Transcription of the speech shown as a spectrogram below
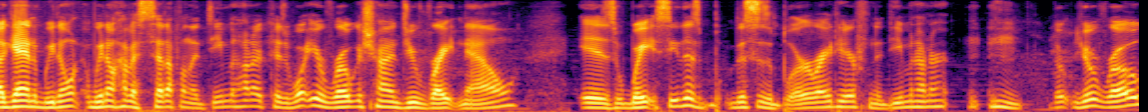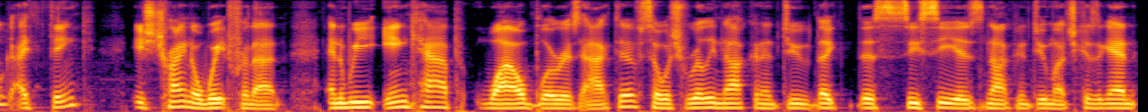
again, we don't we don't have a setup on the Demon Hunter because what your Rogue is trying to do right now is wait. See this? This is a blur right here from the Demon Hunter. your Rogue, I think, is trying to wait for that, and we incap while blur is active. So it's really not going to do like this. CC is not going to do much because again,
